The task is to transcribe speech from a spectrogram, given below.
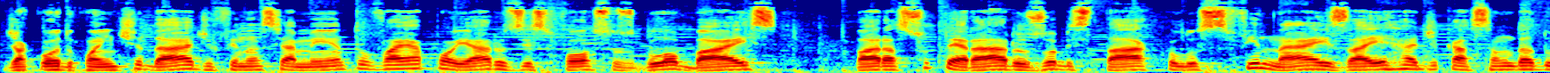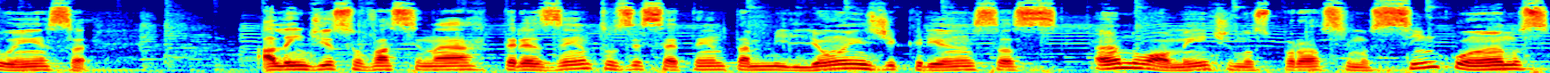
De acordo com a entidade, o financiamento vai apoiar os esforços globais para superar os obstáculos finais à erradicação da doença, Além disso, vacinar 370 milhões de crianças anualmente nos próximos cinco anos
